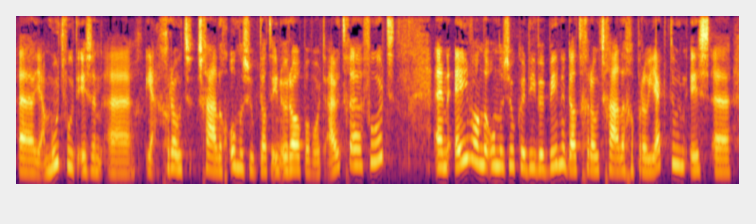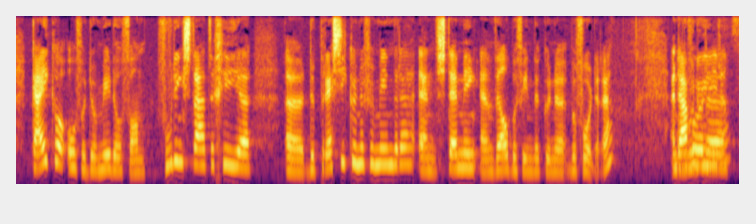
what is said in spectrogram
Ja, Moodfood is een ja, grootschalig onderzoek dat in Europa wordt uitgevoerd. En een van de onderzoeken die we binnen dat grootschalige project doen... is kijken of we door middel van voedingsstrategieën... eh, depressie kunnen verminderen en stemming en welbevinden kunnen bevorderen. En hoe doen jullie eh, dat?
